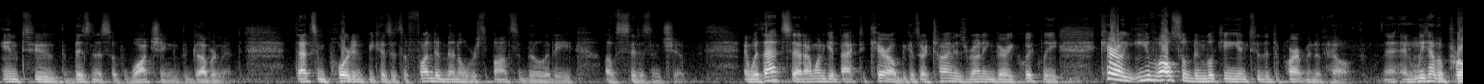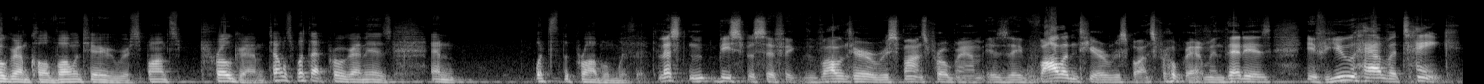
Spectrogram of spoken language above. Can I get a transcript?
into the business of watching the government. That's important because it's a fundamental responsibility of citizenship. And with that said, I want to get back to Carroll because our time is running very quickly. Carroll, you've also been looking into the Department of Health, and we have a program called Voluntary Response Program. Tell us what that program is and what's the problem with it? Let's be specific. The Voluntary Response Program is a volunteer response program, and that is if you have a tank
